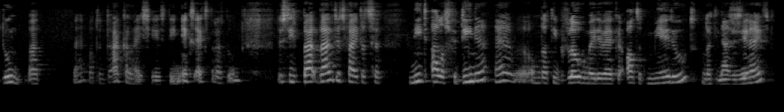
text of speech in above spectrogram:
doen wat, hè, wat takenlijstje is. Die niks extra's doen. Dus die, bui- buiten het feit dat ze niet alles verdienen, hè, omdat die bevlogen medewerker altijd meer doet, omdat hij naar zijn zin heeft,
